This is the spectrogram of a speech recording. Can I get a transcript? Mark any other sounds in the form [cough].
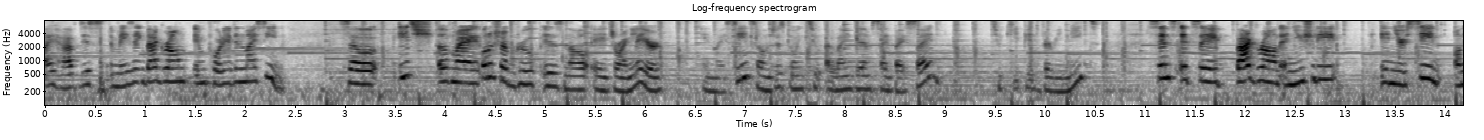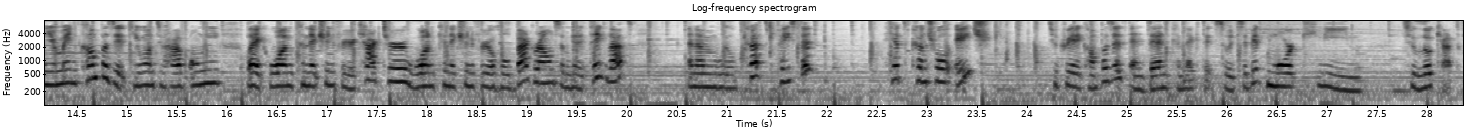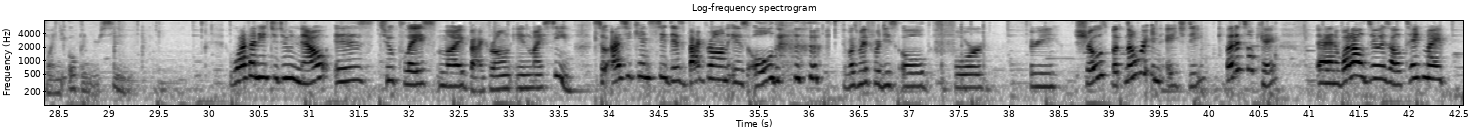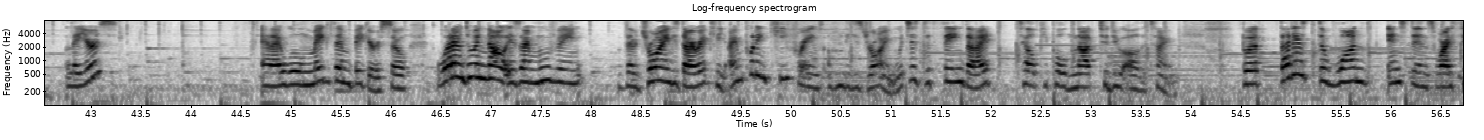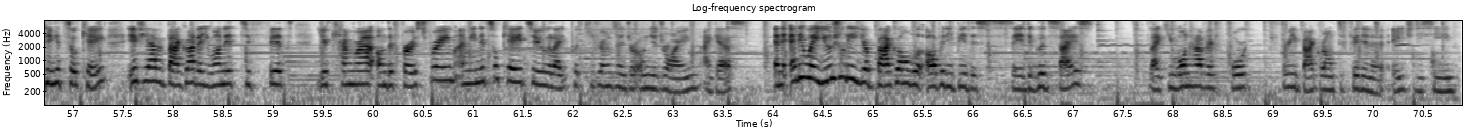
I have this amazing background imported in my scene. So each of my Photoshop group is now a drawing layer in my scene, so I'm just going to align them side by side to keep it very neat. Since it's a background and usually in your scene, on your main composite, you want to have only like one connection for your character, one connection for your whole background, so I'm going to take that and I will cut, paste it, hit Ctrl H to create a composite and then connect it so it's a bit more clean to look at when you open your scene. What I need to do now is to place my background in my scene. So as you can see, this background is old. [laughs] it was made for these old 4.3 shows, but now we're in HD, but it's okay. And what I'll do is I'll take my layers and I will make them bigger. So what I'm doing now is I'm moving the drawings directly. I'm putting keyframes [laughs] on these drawings, which is the thing that I tell people not to do all the time. But that is the one instance where I think it's okay. If you have a background and you want it to fit your camera on the first frame, I mean, it's okay to like put keyframes on your, on your drawing, I guess. And anyway, usually your background will already be this, say, the good size. Like you won't have a 4.3 background to fit in an HD scene.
